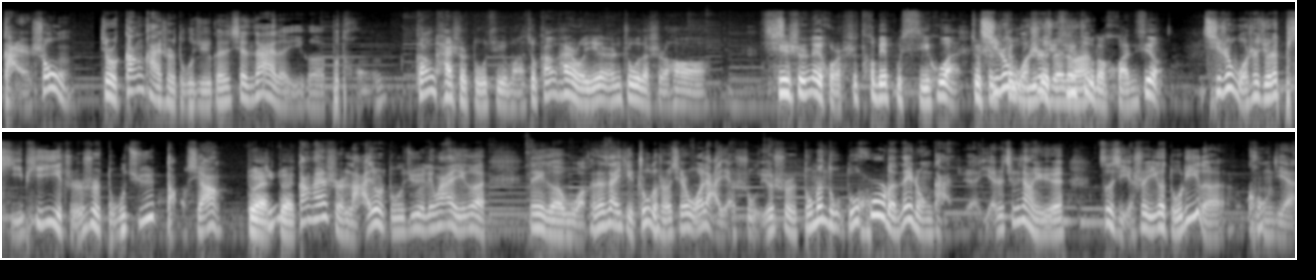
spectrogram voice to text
感受？就是刚开始独居跟现在的一个不同。刚开始独居嘛，就刚开始我一个人住的时候，其实那会儿是特别不习惯，就是其实这么一个我是觉得居住的环境。其实我是觉得皮皮一直是独居导向，对对，刚开始来就是独居。另外一个，那个我跟他在一起住的时候，其实我俩也属于是独门独独户的那种感觉，也是倾向于自己是一个独立的空间。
